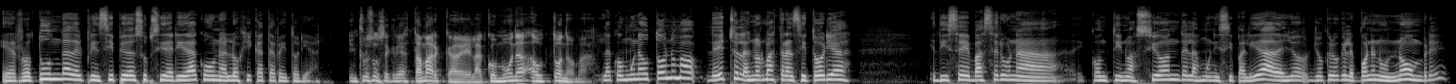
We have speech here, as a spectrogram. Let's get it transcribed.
eh, rotunda del principio de subsidiariedad con una lógica territorial. Incluso se crea esta marca de la comuna autónoma. La comuna autónoma, de hecho, las normas transitorias dice va a ser una continuación de las municipalidades. Yo, yo creo que le ponen un nombre,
